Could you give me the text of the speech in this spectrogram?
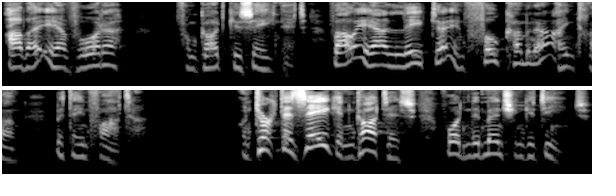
Aber er wurde von Gott gesegnet, weil er lebte in vollkommener Einklang mit dem Vater. Und durch den Segen Gottes wurden die Menschen gedient.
